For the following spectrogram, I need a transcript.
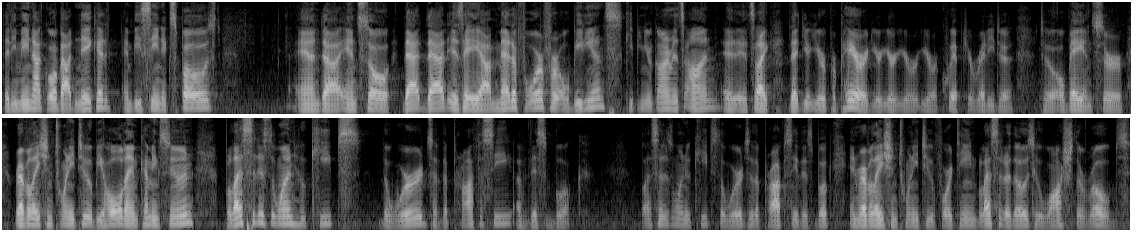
that he may not go about naked and be seen exposed. And, uh, and so that, that is a uh, metaphor for obedience, keeping your garments on. It's like that you're prepared, you're, you're, you're, equipped, you're ready to, to obey and serve. Revelation 22 Behold, I am coming soon. Blessed is the one who keeps the words of the prophecy of this book. Blessed is the one who keeps the words of the prophecy of this book. In Revelation 22 14, blessed are those who wash their robes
